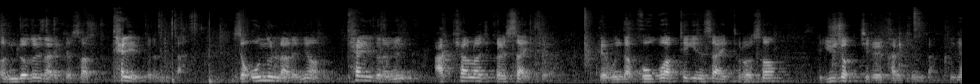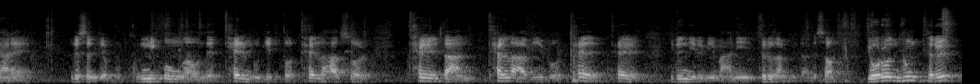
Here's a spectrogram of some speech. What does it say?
언덕을 가리켜서 텔 그럽니다. 그래서 오늘날은요 텔 그러면 아키올로지컬 사이트예요. 대부분 다 고고학적인 사이트로서 유적지를 가리킵니다. 그게 하나의 그래서 이제 국립공원 가운데 텔 무기또 텔 하솔 텔단, 텔아비브, 텔, 텔 이런 이름이 많이 들어갑니다. 그래서 이런 형태를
